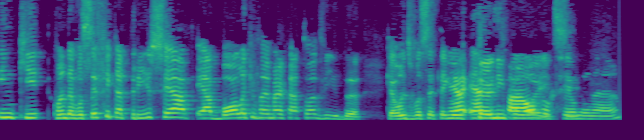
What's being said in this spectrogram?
em que, quando você fica triste, é a, é a bola que vai marcar a tua vida, que é onde você tem o é, turning é point. O filme, né?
